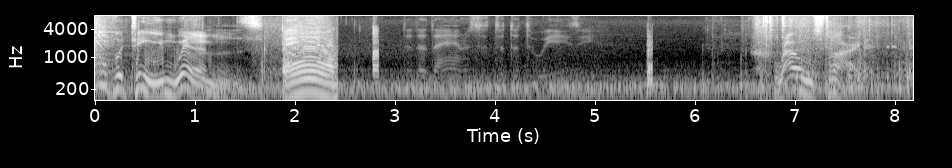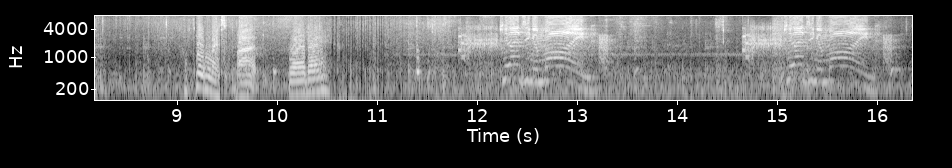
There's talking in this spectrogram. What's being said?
Alpha team wins. Damn. Damn, this is too, too, too easy. Round start. I played my spot, right eye. Planting a mine! Planting a mine!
